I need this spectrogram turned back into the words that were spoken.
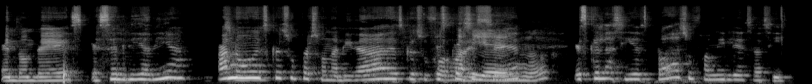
en donde es, es el día a día. Ah, no, es que su personalidad, es que su forma de ser, es, que él así es, toda su familia es así.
